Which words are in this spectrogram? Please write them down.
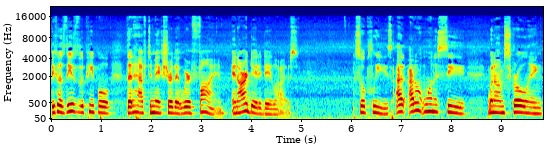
Because these are the people that have to make sure that we're fine in our day to day lives. So please, I, I don't want to see when I'm scrolling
